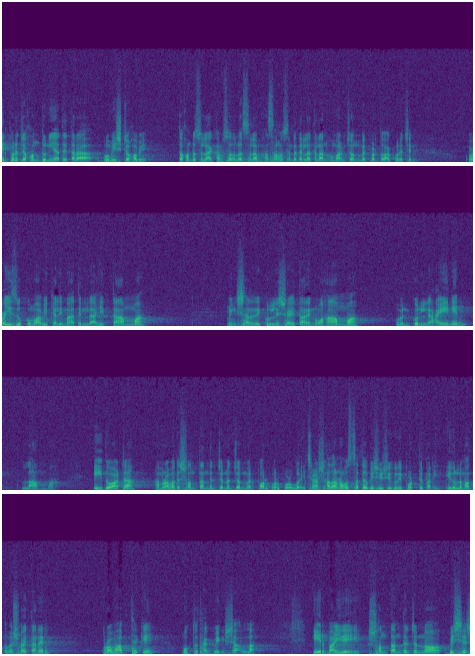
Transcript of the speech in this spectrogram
এরপরে যখন দুনিয়াতে তারা ভূমিষ্ঠ হবে, তখন রসুল আকাম সাল্লাহ সাল্লাম হাসান হোসেন রাদিল্লাহ তালান হুমার জন্মের পর দোয়া করেছেন ওয়াইজুকুম আবি কালিমাতিল্লাহি তাম্মা শাররিকুল্লি শয়তানিন ওয়াহাম্মা ওমিন কুল্লি আইনিন লাম্মা। এই দোয়াটা আমরা আমাদের সন্তানদের জন্য জন্মের পর পর পড়ব। এছাড়া সাধারণ অবস্থাতেও বেশি বেশি করে পড়তে পারি। এগুলোর মাধ্যমে শয়তানের প্রভাব থেকে মুক্ত থাকবে ইনশাআল্লাহ। এর বাইরে সন্তানদের জন্য বিশেষ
